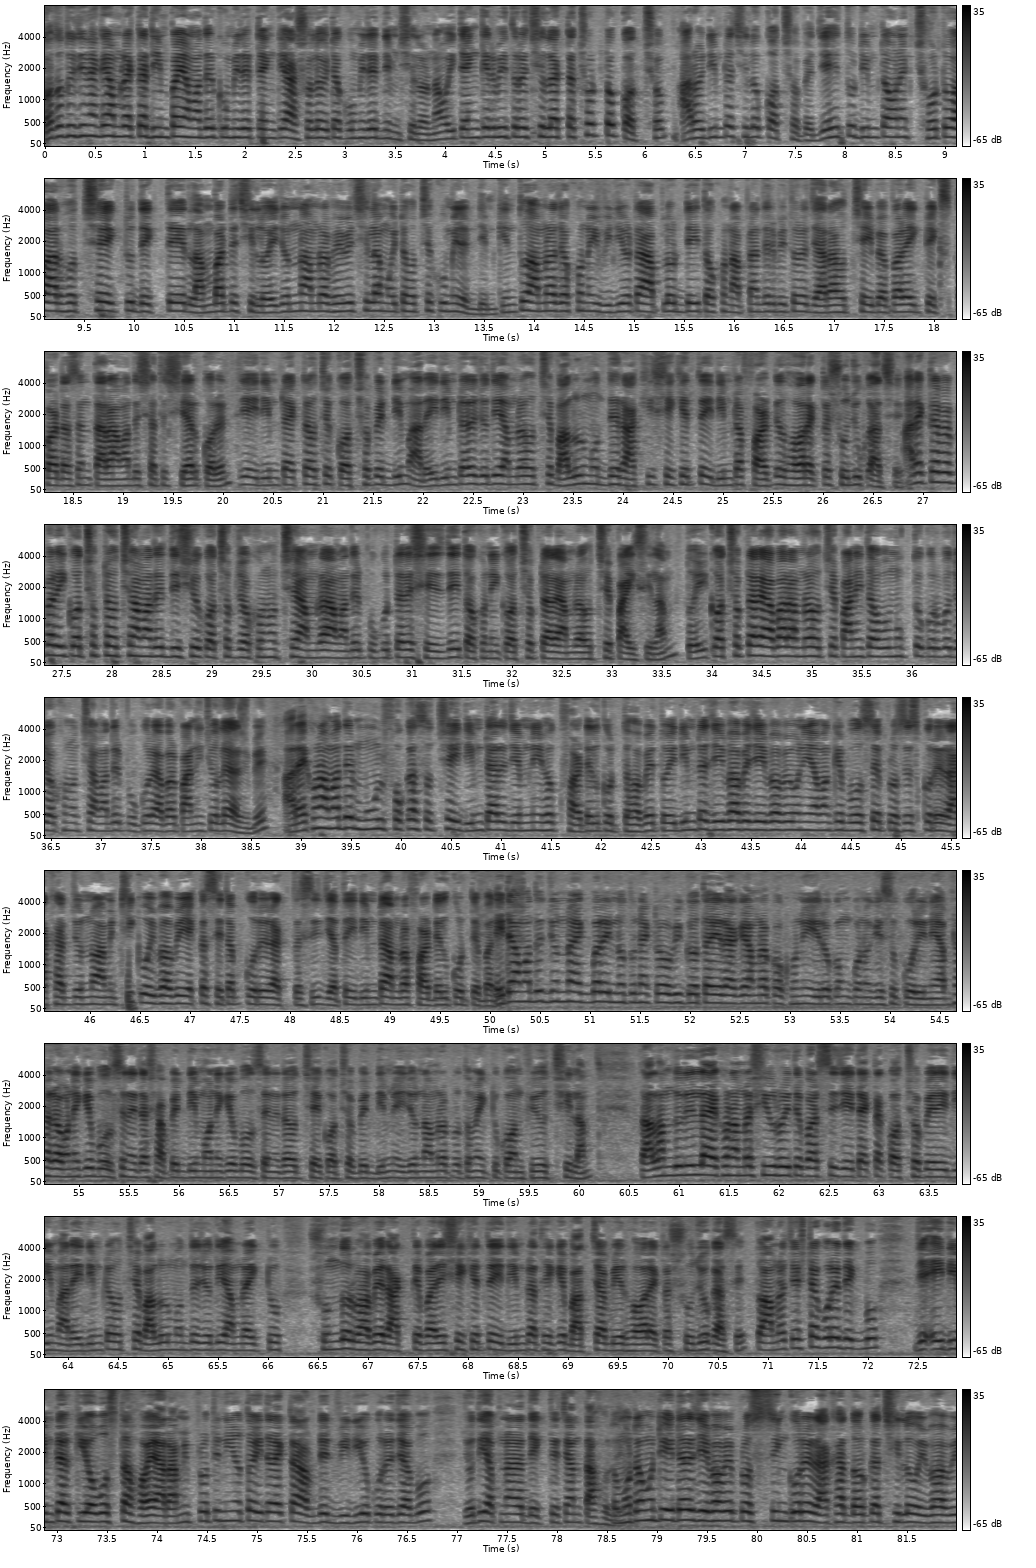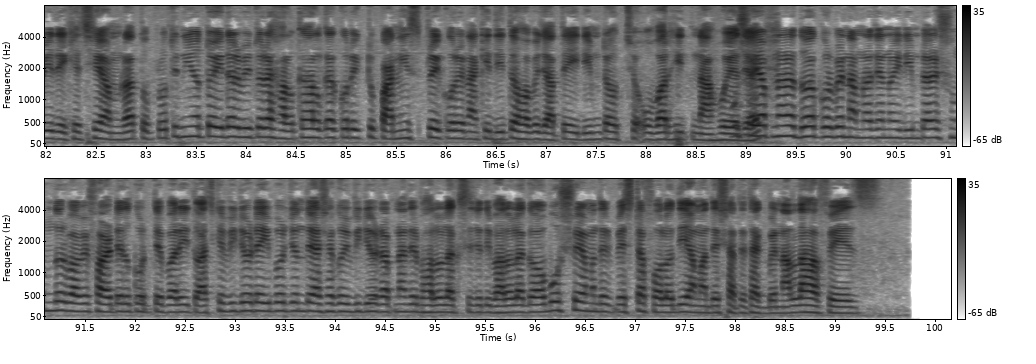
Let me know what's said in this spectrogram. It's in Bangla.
গত দুই দিন আগে আমরা একটা ডিম পাই আমাদের কুমিরের ট্যাঙ্কে আসলে ওইটা কুমিরের ডিম ছিল না। ওই ট্যাঙ্কের ভিতরে ছিল একটা ছোট্ট কচ্ছপ। আর ওই ডিমটা ছিল কচ্ছপে। যেহেতু ডিমটা অনেক ছোট আর হচ্ছে একটু দেখতে লাম্বাটে ছিল, এই জন্য আমরা ভেবেছিলাম ওইটা হচ্ছে কুমিরের ডিম। কিন্তু আমরা যখন ওই ভিডিওটা আপলোড দিই, তখন আপনাদের ভিতরে যারা হচ্ছে এই ব্যাপারে একটু এক্সপার্ট আছেন, তারা আমাদের সাথে শেয়ার করেন যে এই ডিমটা একটা হচ্ছে কচ্ছপের ডিম। আর এই ডিমটারে যদি আমরা হচ্ছে বালুর মধ্যে রাখি, সেক্ষেত্রে এই ডিমটা ফার্টেল হওয়ার একটা সুযোগ আছে। আর একটা ব্যাপার, এই কচ্ছপটা হচ্ছে আমাদের দেশীয় কচ্ছপ। যখন হচ্ছে আমরা আমাদের পুকুরটারে সেচ দিই, তখন এই কচ্ছপটারে আমরা হচ্ছে পাইছিলাম। তো এই কচ্ছপটারে আবার আমরা হচ্ছে পানিতে অবমুক্ত করব, যখন হচ্ছে আমাদের পুকুরে আবার পানি চলে আসবে। আর এখন আমাদের মূল ফোকাস হচ্ছে এই ডিমটারে যেমনি হোক ফার্টেল করতে হবে। তো এই ডিমটা যেইভাবে যেইভাবে উনি আমাকে বলছে প্রসেস করে রাখার জন্য, আমি ঠিক ওইভাবেই একটা সেট করে রাখতেছি, যাতে এই ডিমটা আমরা ফার্টেল করতে পারি। এটা আমাদের জন্য একবারই নতুন একটা অভিজ্ঞতা, এর আগে আমরা কখনোই এরকম কোনো কিছু করিনি। আপনারা অনেকে বলছেন এটা সাপের ডিম, অনেকে বলছেন এটা হচ্ছে কচ্ছপের ডিম এই জন্য আমরা প্রথমে একটু কনফিউজ ছিলাম। তো আলহামদুলিল্লাহ এখন আমরা শিওর হইতে পারছি যে এটা একটা কচ্ছপের এই ডিম। আর এই ডিমটা হচ্ছে বালুর মধ্যে যদি আমরা একটু সুন্দরভাবে রাখতে পারি, সেক্ষেত্রে এই ডিমটা থেকে বাচ্চা বের হওয়ার একটা সুযোগ আছে। তো আমরা চেষ্টা করে দেখব যে এই ডিমটার কি অবস্থা হয় আর আমি প্রতিনিয়ত এটার একটা আপডেট ভিডিও করে যাব যদি আপনারা দেখতে চান তাহলে। তো মোটামুটি এটার যেভাবে প্রসেসিং করে রাখার দরকার ছিল ওইভাবেই রেখেছি আমরা। তো প্রতিনিয়ত এটার ভিতরে হালকা হালকা করে একটু পানি স্প্রে করে নাকি দিতে হবে যাতে এই ডিমটা হচ্ছে ওভারহিট না হয়ে যায়। আপনারা দোয়া করবেন আমরা যেন এই ডিমটারে সুন্দরভাবে ফার্টেল করতে পারি। তো আজকে ভিডিওটা এই পর্যন্ত আশা করি ভিডিওটা আপনাদের ভালো লাগছে। যদি ভালো লাগে অবশ্যই আমাদের পেজটা ফলো দিয়ে আমাদের সাথে থাকবেন। আল্লাহ হাফেজ।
